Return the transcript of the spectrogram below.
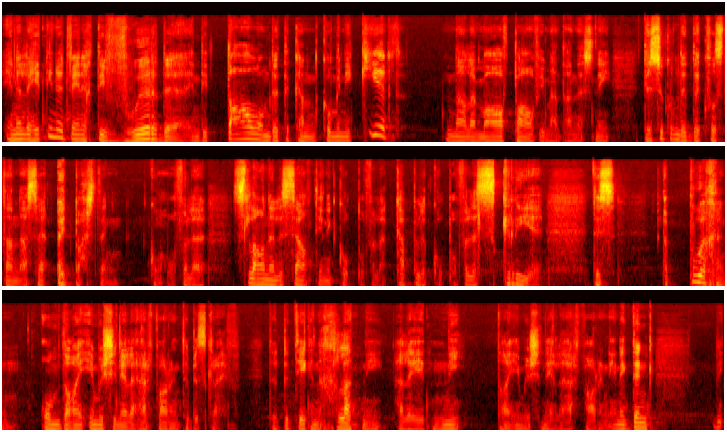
en hulle het nie noodwendig die woorde en die taal om dit te kan kommunikeer na hulle ma of pa of iemand anders nie. Dis hoekom dit dikwels dan as 'n uitbarsting kom of hulle slaan hulle self teen die kop of hulle kap hulle kop of hulle skree. Dis 'n poging om daai emosionele ervaring te beskryf. Dit beteken glad nie hulle het nie daai emosionele ervaring nie. En ek dink die,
